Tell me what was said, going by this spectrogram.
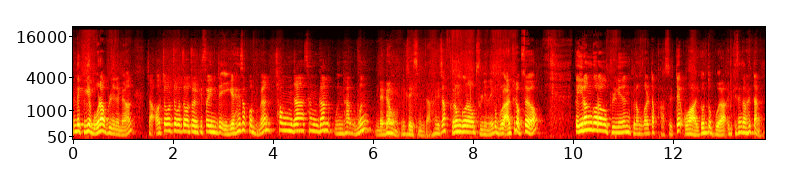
근데 그게 뭐라고 불리냐면 자 어쩌고저쩌고저쩌고 이렇게 써 있는데 이게 해석본 보면 청자, 상감, 운학, 문, 내병 이렇게 돼 있습니다. 그죠? 그런 거라고 불리는 이거 뭘 알 필요 없어요. 그러니까 이런 거라고 불리는 그런 걸 딱 봤을 때 와 이건 또 뭐야 이렇게 생각을 했답니다.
